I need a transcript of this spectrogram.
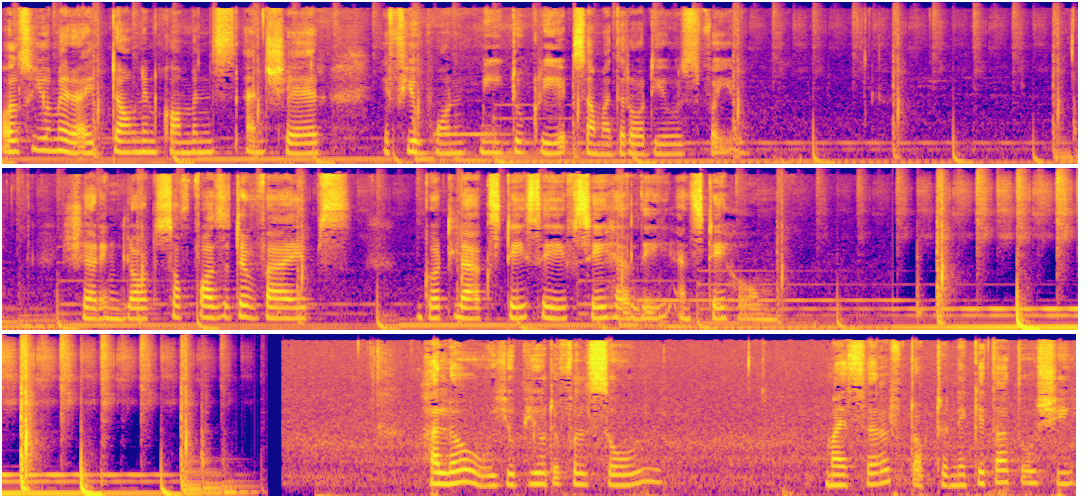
Also, you may write down in comments and share if you want me to create some other audios for you. Sharing lots of positive vibes Good luck, stay safe, stay healthy, and stay home. Hello, you beautiful soul. Myself, Dr. Nikita Toshi,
